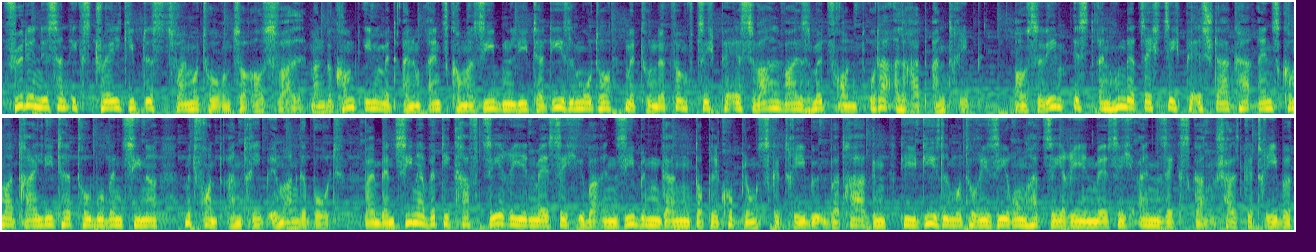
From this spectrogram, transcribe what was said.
für den Nissan X-Trail gibt es zwei Motoren zur Auswahl. Man bekommt ihn mit einem 1,7 Liter Dieselmotor mit 150 PS wahlweise mit Front- oder Allradantrieb. Außerdem ist ein 160 PS starker 1,3 Liter Turbobenziner mit Frontantrieb im Angebot. Beim Benziner wird die Kraft serienmäßig über ein 7-Gang Doppelkupplungsgetriebe übertragen. Die Dieselmotorisierung hat serienmäßig ein 6-Gang Schaltgetriebe.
